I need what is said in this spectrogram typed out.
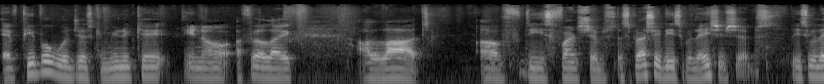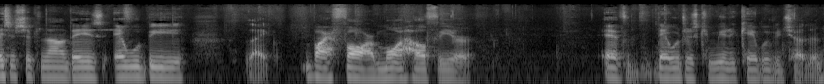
if people would just communicate, you know, I feel like a lot of these friendships, especially these relationships, these relationships nowadays, it would be like by far more healthier if they would just communicate with each other.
